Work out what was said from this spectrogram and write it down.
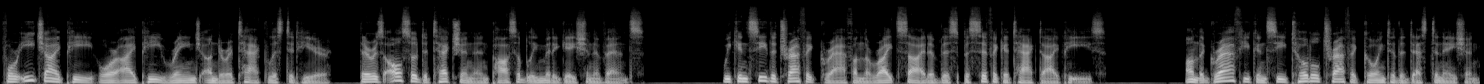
For each IP or IP range under attack listed here, there is also detection and possibly mitigation events. We can see the traffic graph on the right side of this specific attacked IPs. On the graph you can see total traffic going to the destination,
